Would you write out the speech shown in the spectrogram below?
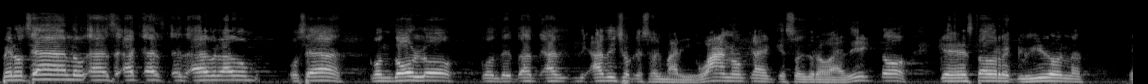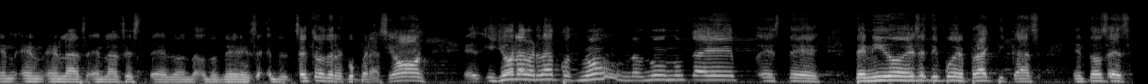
Pero se ha, ha- ha- ha- ha hablado, o sea, con dolo, con de- ha, dicho que soy marihuano, que, que soy drogadicto, que he estado recluido en las en, en, las, en las este, donde- donde- en centros de recuperación. Eh, y yo la verdad, pues no, no, nunca he este, tenido ese tipo de prácticas. Entonces,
